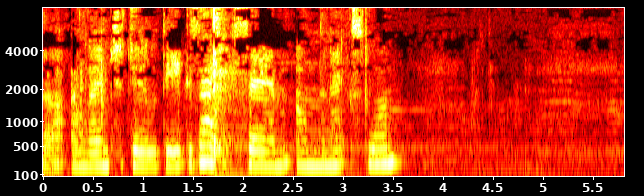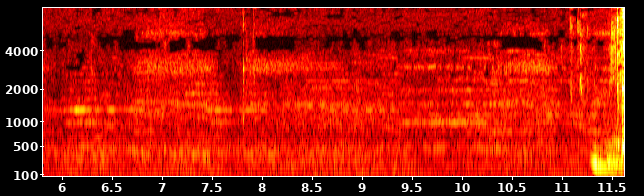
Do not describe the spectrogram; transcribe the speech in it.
So I'm going to do the exact same on the next one. Need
